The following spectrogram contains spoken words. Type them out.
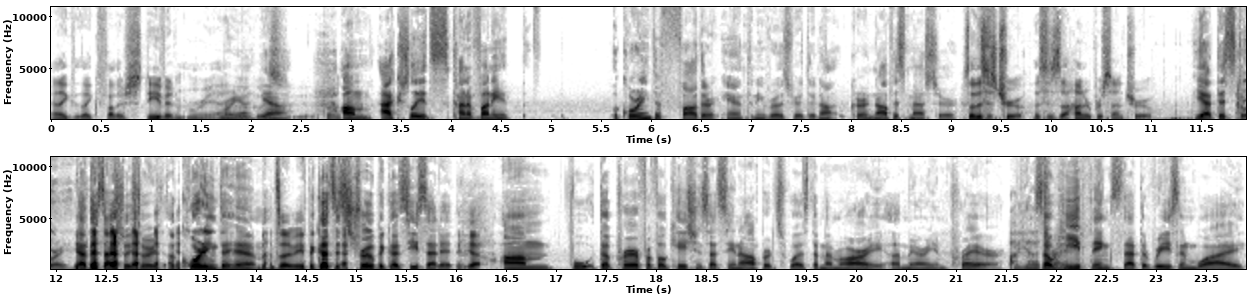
Like like Father Stephen Maria. Maria, who's yeah. Um, actually, it's kind of funny. According to Father Anthony Rosevear, the no- current novice master, so this is true. This is hundred percent true. yeah, this story, yeah, this actually story, according to him, That's what I mean. because it's true because he said it. Yeah. Um, for the prayer for vocations at St. Albert's was the Memorare, a Marian prayer. Oh, yeah, that's so right. he thinks that the reason why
